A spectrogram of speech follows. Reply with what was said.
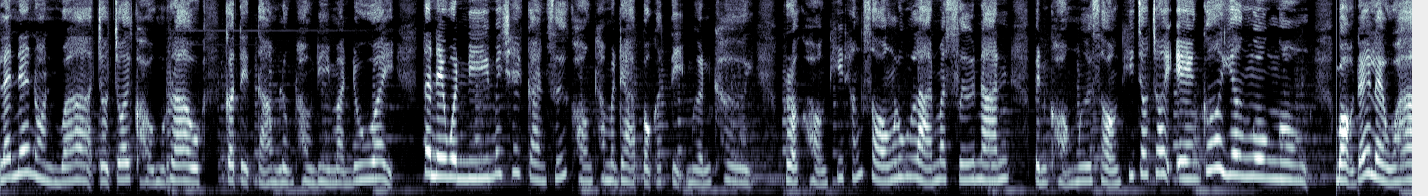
และแน่นอนว่าเจ้าจ้อยของเราก็ติดตามลุงทองดีมาด้วย แต่ในวันนี้ไม่ใช่การซื้อของธรรมดาปกติเหมือนเคย เพราะของที่ทั้งสองลุงหลานมาซื้อนั้น เป็นของมือสองที่เจ้าจ้อยเองก็ยังงงงบอกได้เลยว่า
